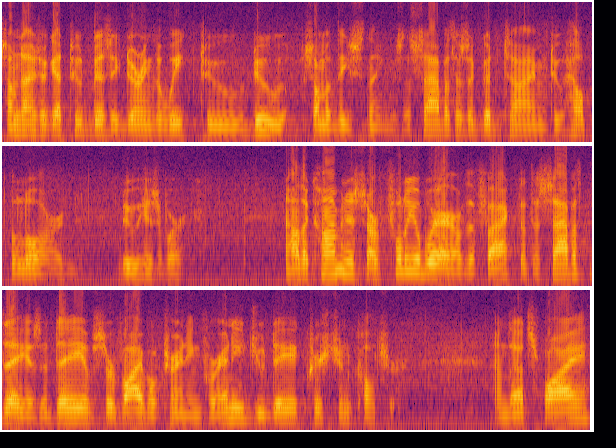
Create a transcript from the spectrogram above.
Sometimes we get too busy during the week to do some of these things. The Sabbath is a good time to help the Lord do his work. Now, the communists are fully aware of the fact that the Sabbath day is a day of survival training for any Judaic Christian culture. And that's why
